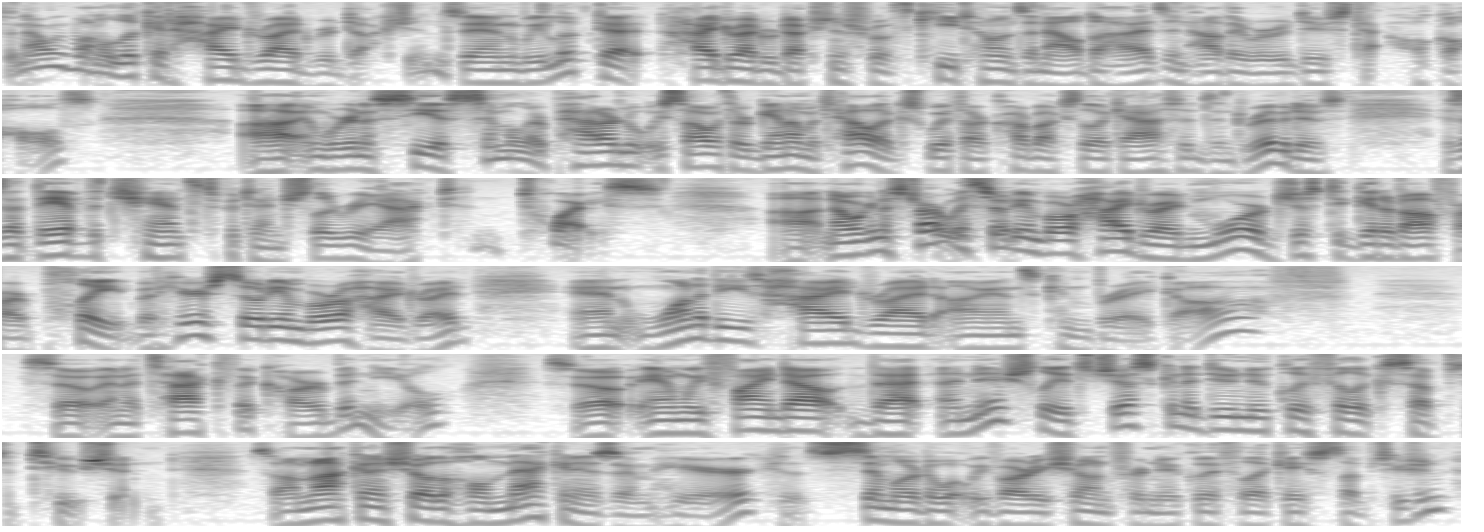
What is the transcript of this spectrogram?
So now we want to look at hydride reductions, and we looked at hydride reductions for both ketones and aldehydes and how they were reduced to alcohols. Uh, and we're going to see a similar pattern to what we saw with organometallics with our carboxylic acids and derivatives, is that they have the chance to potentially react twice. Uh, now we're going to start with sodium borohydride more just to get it off our plate, but here's sodium borohydride, and one of these hydride ions can break off so, and attack the carbonyl. So, and we find out that initially it's just going to do nucleophilic substitution. So I'm not going to show the whole mechanism here because it's similar to what we've already shown for nucleophilic acid substitution.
